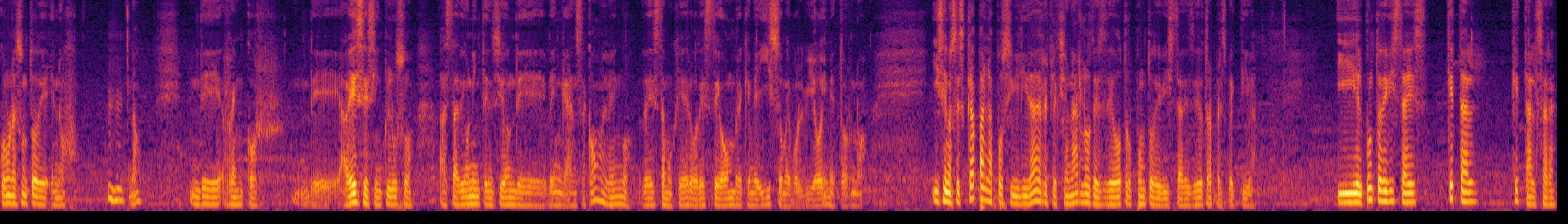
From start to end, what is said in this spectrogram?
con un asunto de enojo, ¿no? De rencor, de a veces incluso hasta de una intención de venganza. ¿Cómo me vengo de esta mujer o de este hombre que me hizo, me volvió y me tornó? y se nos escapa la posibilidad de reflexionarlo desde otro punto de vista, desde otra perspectiva. Y el punto de vista es, ¿qué tal, qué tal, Sara,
